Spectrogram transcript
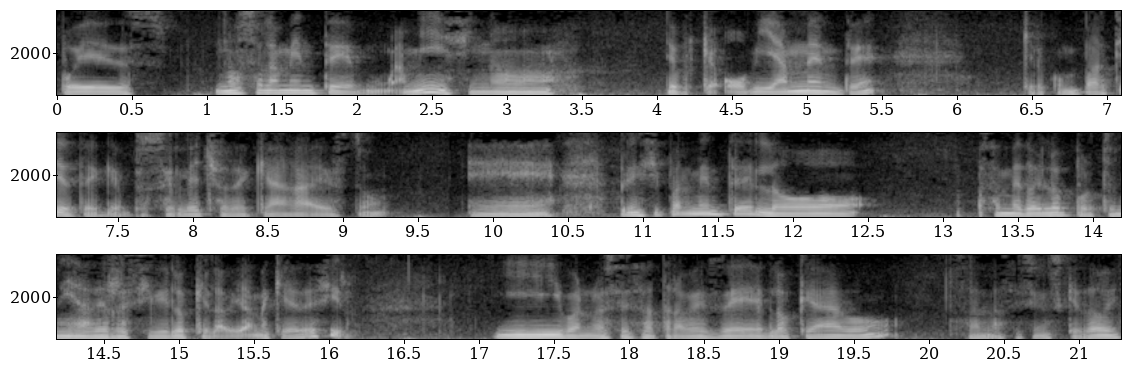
Pues no solamente a mí, sino yo, porque obviamente quiero compartirte que pues, el hecho de que haga esto, eh, principalmente lo, o sea, me doy la oportunidad de recibir lo que la vida me quiere decir. Y bueno, eso es a través de lo que hago, o sea, las sesiones que doy.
